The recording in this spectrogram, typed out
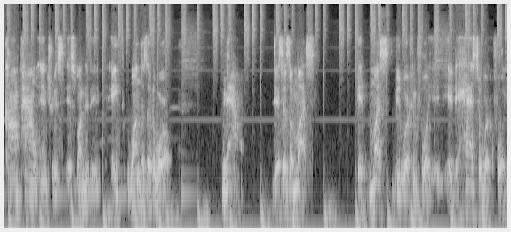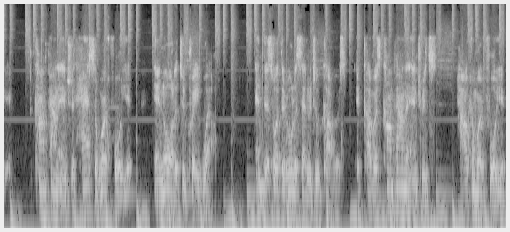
Compound interest is one of the eighth wonders of the world. Now, this is a must. It must be working for you. It has to work for you. Compound interest has to work for you in order to create wealth. And this is what the rule of 72 covers. It covers compound interest, how it can work for you,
